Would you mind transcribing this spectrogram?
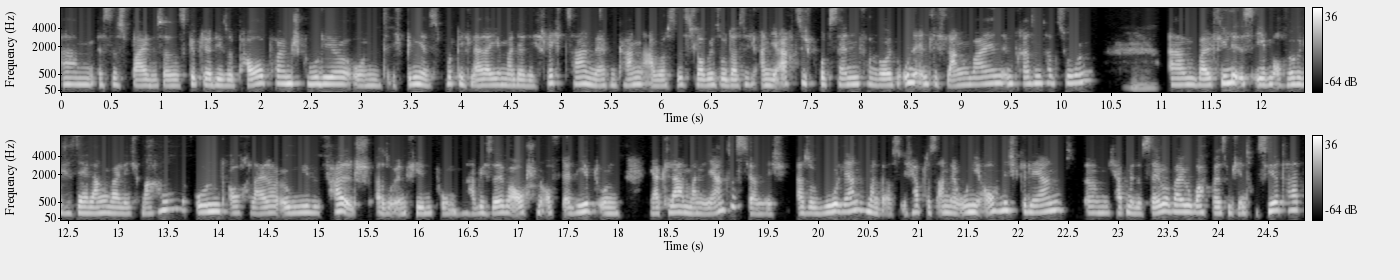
Ähm, es ist beides. Also es gibt ja diese PowerPoint-Studie und ich bin jetzt wirklich leider jemand, der sich schlecht Zahlen merken kann, aber es ist, glaube ich, so, dass sich an die 80 Prozent von Leuten unendlich langweilen in Präsentationen. Mhm. Ähm, weil viele es eben auch wirklich sehr langweilig machen und auch leider irgendwie falsch. Also in vielen Punkten habe ich selber auch schon oft erlebt. Und ja klar, man lernt es ja nicht. Also wo lernt man das? Ich habe das an der Uni auch nicht gelernt. Ähm, ich habe mir das selber beigebracht, weil es mich interessiert hat.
